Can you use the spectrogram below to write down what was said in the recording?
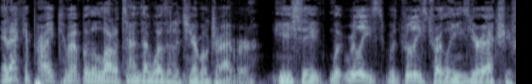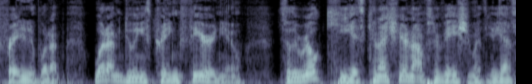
And I could probably come up with a lot of times I wasn't a terrible driver. You see, what really, what's really struggling is you're actually afraid of what I'm, what I'm doing is creating fear in you. So the real key is, can I share an observation with you? Yes.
